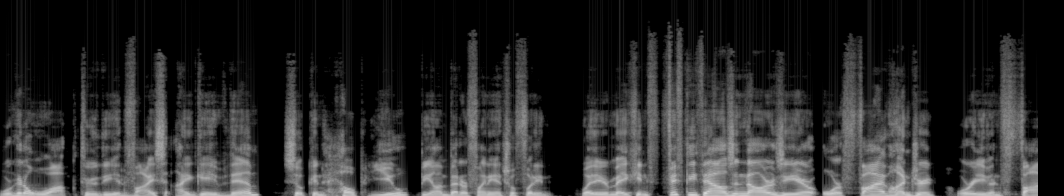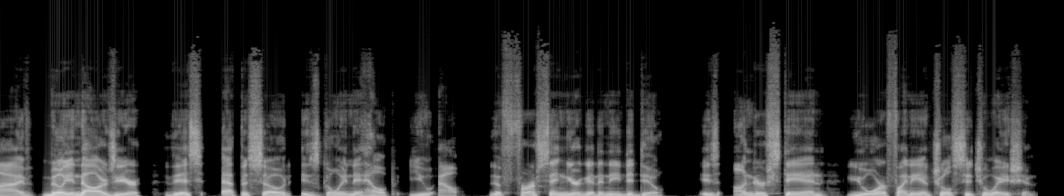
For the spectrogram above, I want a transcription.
We're going to walk through the advice I gave them so it can help you be on better financial footing. Whether you're making $50,000 a year or 500 or even $5 million a year, this episode is going to help you out. The first thing you're going to need to do is understand your financial situation.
